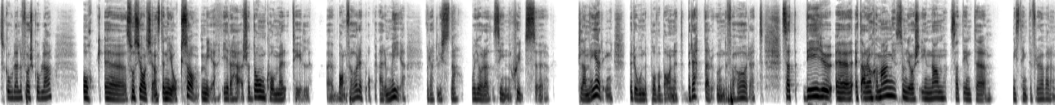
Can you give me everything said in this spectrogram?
skola eller förskola. Och eh, socialtjänsten är också med i det här, så de kommer till eh, barnförhöret och är med för att lyssna och göra sin skyddsplanering beroende på vad barnet berättar under förhöret. Så att det är ju eh, ett arrangemang som görs innan så att inte misstänkte förövaren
